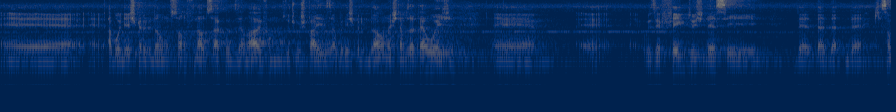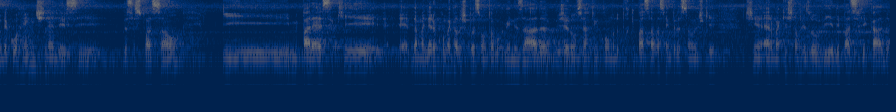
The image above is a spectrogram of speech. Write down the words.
é, a escravidão só no final do século XIX, fomos um dos últimos países a abolir a escravidão. Nós temos até hoje é, é, os efeitos desse, de, de, de, que são decorrentes né, desse, dessa situação e me parece que é, da maneira como aquela exposição estava organizada gerou um certo incômodo porque passava essa impressão de que tinha, era uma questão resolvida e pacificada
